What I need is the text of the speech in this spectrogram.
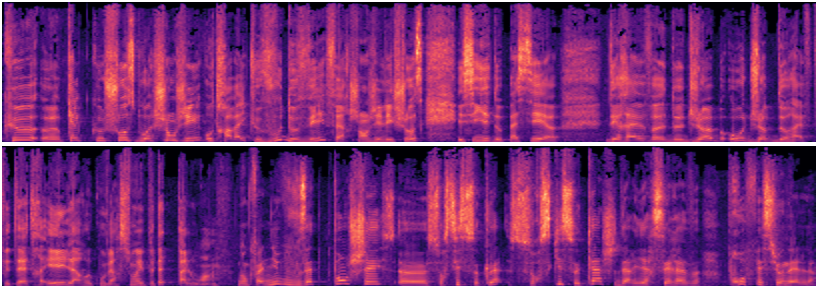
que quelque chose doit changer au travail, que vous devez faire changer les choses. Essayez de passer des rêves de job au job de rêve peut-être, et la reconversion est peut-être pas loin. Donc Fanny, vous vous êtes penchée sur ce que sur ce qui se cache derrière ces rêves professionnels.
